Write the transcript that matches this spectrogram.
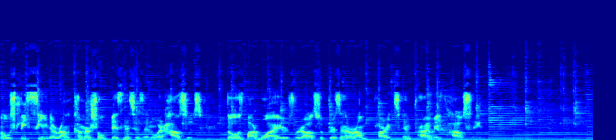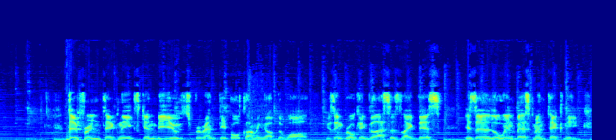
Mostly seen around commercial businesses and warehouses, those barbed wires were also present around parks and private housing. Different techniques can be used to prevent people climbing up the wall. Using broken glasses like this is a low investment technique.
